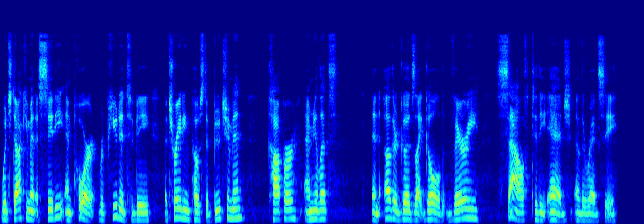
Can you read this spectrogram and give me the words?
which document a city and port reputed to be a trading post of bitumen, copper, amulets, and other goods like gold, very south to the edge of the Red Sea.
